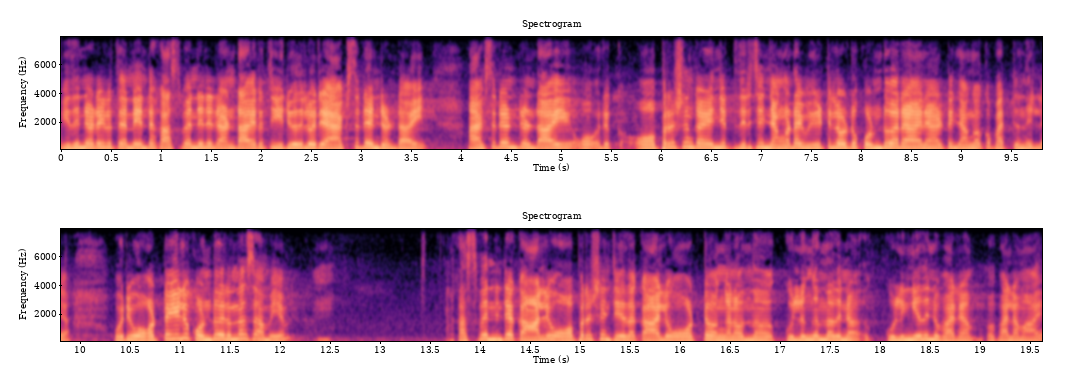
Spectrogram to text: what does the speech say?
ഇതിനിടയിൽ തന്നെ എന്റെ ഹസ്ബൻഡിന് രണ്ടായിരത്തി ഇരുപതിൽ ഒരു ആക്സിഡന്റ് ഉണ്ടായി. ആക്സിഡന്റ് ഉണ്ടായി. ഒരു ഓപ്പറേഷൻ കഴിഞ്ഞിട്ട് തിരിച്ച് ഞങ്ങളുടെ വീട്ടിലോട്ട് കൊണ്ടുവരാനായിട്ട് ഞങ്ങൾക്ക് പറ്റുന്നില്ല. ഒരു ഓട്ടോയിൽ കൊണ്ടുവരുന്ന സമയം ഹസ്ബൻഡിന്റെ കാൽ ഓപ്പറേഷൻ ചെയ്ത കാൽ ഓട്ടോ അങ്ങനെ ഒന്ന് കുലുങ്ങുന്നതിന് കുലുങ്ങിയതിന് ഫലം ഫലമായി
